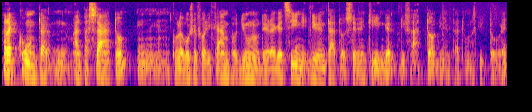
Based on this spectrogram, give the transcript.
racconta mh, al passato, mh, con la voce fuori campo, di uno dei ragazzini diventato Stephen King, di fatto, diventato uno scrittore,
